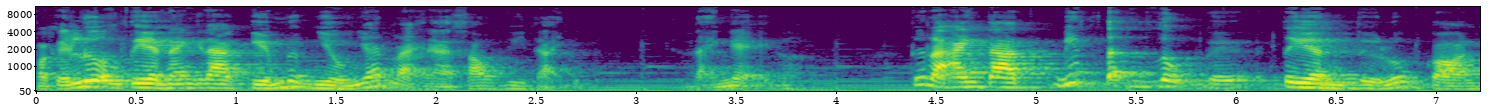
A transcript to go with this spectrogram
Và cái lượng tiền anh ta kiếm được nhiều nhất lại là sau khi giải giải nghệ cơ. Tức là anh ta biết tận dụng cái tiền từ lúc còn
